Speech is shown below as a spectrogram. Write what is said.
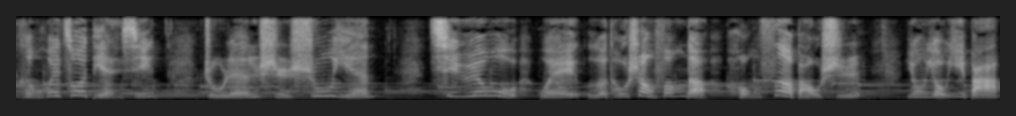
很会做点心。主人是舒颜。契约物为额头上方的红色宝石，拥有一把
